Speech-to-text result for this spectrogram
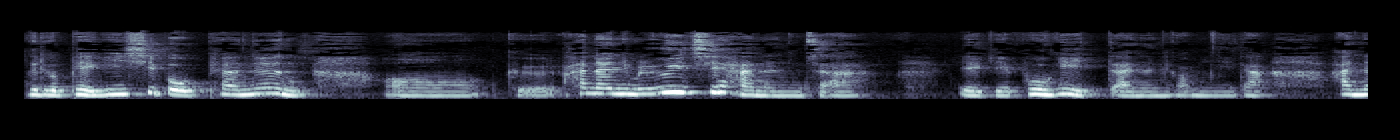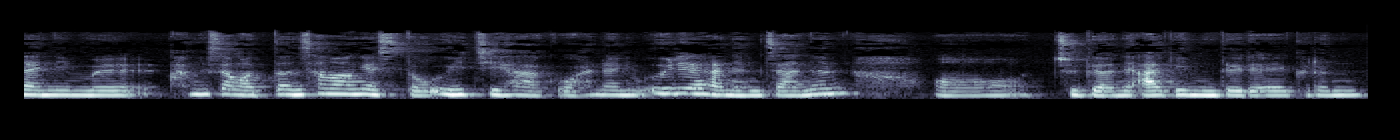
그리고 125편은 어, 그 하나님을 의지하는 자 에게 복이 있다는 겁니다. 하나님을 항상 어떤 상황에서도 의지하고 하나님 의뢰하는 자는 어, 주변의 악인들의 그런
